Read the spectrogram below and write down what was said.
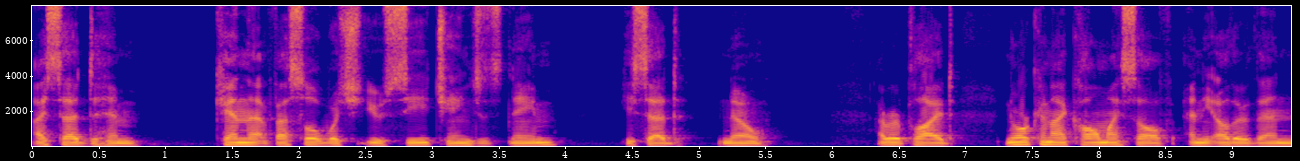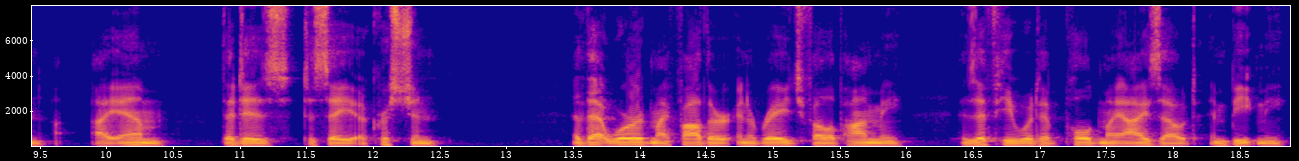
I said to him, Can that vessel which you see change its name? He said, No. I replied, nor can I call myself any other than I am, that is to say, a Christian. At that word, my father in a rage fell upon me, as if he would have pulled my eyes out and beat me,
